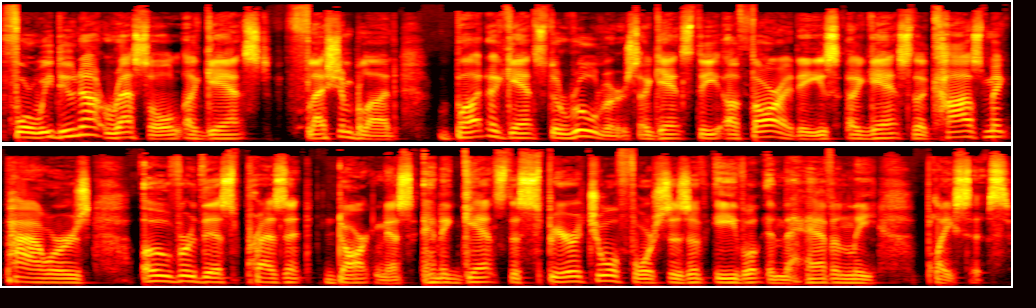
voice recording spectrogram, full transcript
For we do not wrestle against flesh and blood, but against the rulers, against the authorities, against the cosmic powers over this present darkness, and against the spiritual forces of evil in the heavenly places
